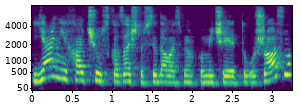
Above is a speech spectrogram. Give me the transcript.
Я не хочу сказать, что всегда восьмерка мечей это ужасно.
